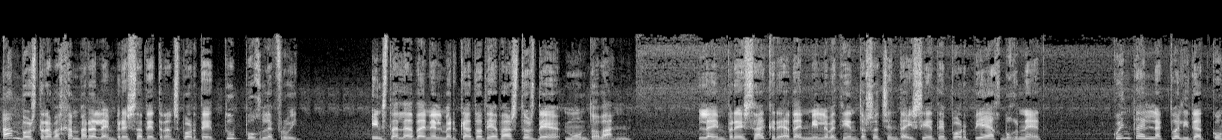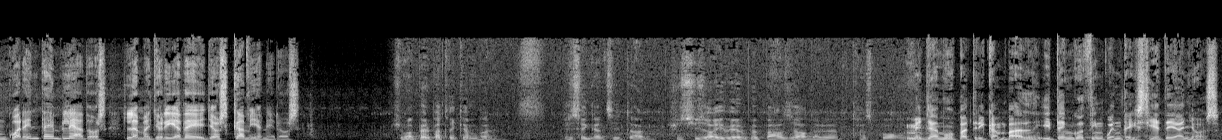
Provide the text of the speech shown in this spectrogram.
Ambos trabajan para la empresa de transporte Tout pour le Fruit, instalada en el mercado de abastos de Montauban. La empresa, creada en 1987 por Pierre Bournet, cuenta en la actualidad con 40 empleados, la mayoría de ellos camioneros. Je m'appelle Patrick Ambal. J'ai 57 ans. Je suis arrivé un peu par hasard dans le transport. Me llamo Patrick Ambal y tengo 57 años.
